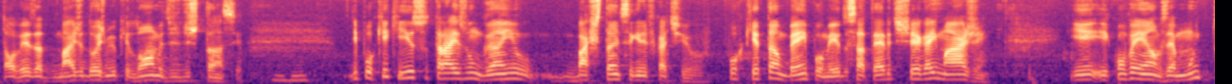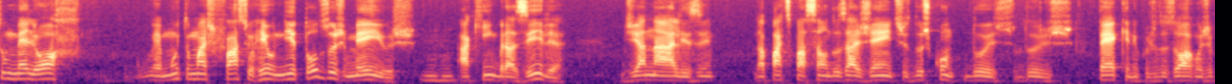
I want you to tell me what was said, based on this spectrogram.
talvez, a mais de 2 mil quilômetros de distância. Uhum. E por que, que isso traz um ganho bastante significativo? Porque também por meio do satélite chega a imagem. E, e, convenhamos, é muito melhor, é muito mais fácil reunir todos os meios uhum. aqui em Brasília de análise, da participação dos agentes, dos, dos, dos técnicos, dos órgãos de,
